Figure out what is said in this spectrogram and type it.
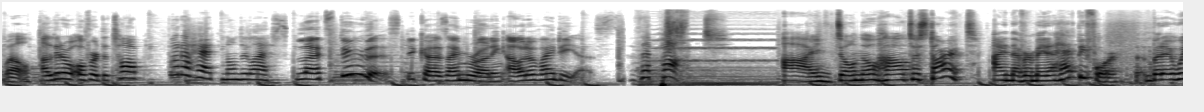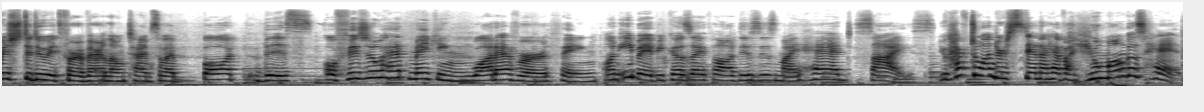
Well, a little over the top, but a hat nonetheless. Let's do this, because I'm running out of ideas. The pot. I don't know how to start. I never made a hat before, but I wish to do it for a very long time, so I bought this official hat making whatever thing on eBay because I thought this is my head size. You have to understand I have a humongous head.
